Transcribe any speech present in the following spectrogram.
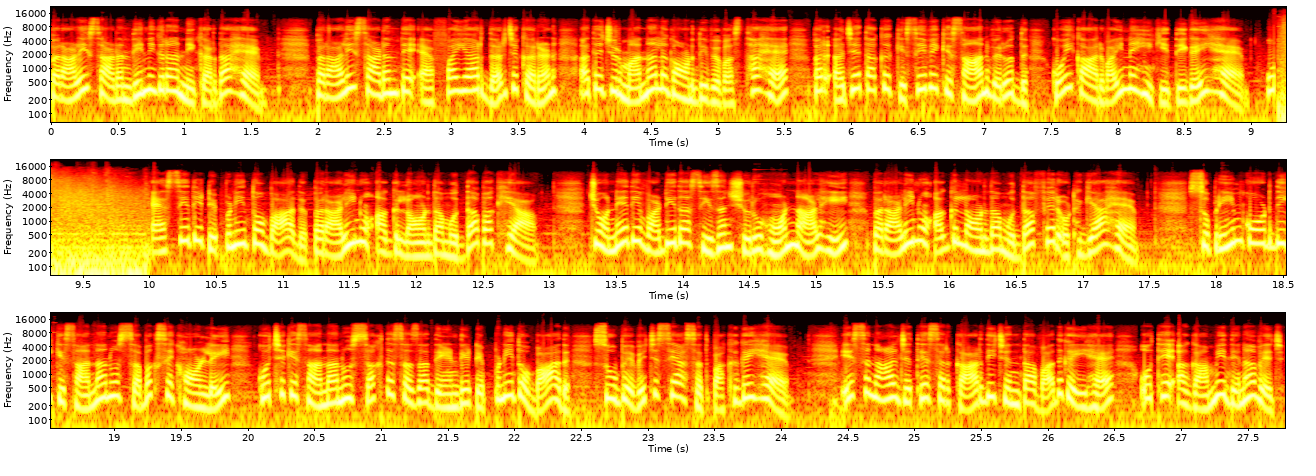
ਪਰਾਲੀ ਸਾੜਨ ਦੀ ਨਿਗਰਾਨੀ ਕਰਦਾ ਹੈ। ਪਰਾਲੀ ਸਾੜਨ ਤੇ ਐਫਆਈਆਰ ਦਰਜ ਕਰਨ ਅਤੇ ਜੁਰਮਾਨਾ ਲਗਾਉਣ ਦੀ ਵਿਵਸਥਾ ਹੈ, ਪਰ ਅਜੇ ਤੱਕ ਕਿਸੇ ਵੀ ਕਿਸਾਨ ਵਿਰੁੱਧ ਕੋਈ ਕਾਰਵਾਈ ਨਹੀਂ ਕੀਤੀ ਗਈ ਹੈ। ਐਸਸੀ ਦੀ ਟਿੱਪਣੀ ਤੋਂ ਬਾਅਦ ਪਰਾਲੀ ਨੂੰ ਅੱਗ ਲਾਉਣ ਦਾ ਮੁੱਦਾ ਭਖਿਆ ਝੋਨੇ ਦੀ ਵਾਢੀ ਦਾ ਸੀਜ਼ਨ ਸ਼ੁਰੂ ਹੋਣ ਨਾਲ ਹੀ ਪਰਾਲੀ ਨੂੰ ਅੱਗ ਲਾਉਣ ਦਾ ਮੁੱਦਾ ਫਿਰ ਉੱਠ ਗਿਆ ਹੈ। ਸੁਪਰੀਮ ਕੋਰਟ ਦੀ ਕਿਸਾਨਾਂ ਨੂੰ ਸਬਕ ਸਿਖਾਉਣ ਲਈ ਕੁਝ ਕਿਸਾਨਾਂ ਨੂੰ ਸਖਤ ਸਜ਼ਾ ਦੇਣ ਦੀ ਟਿੱਪਣੀ ਤੋਂ ਬਾਅਦ ਸੂਬੇ ਵਿੱਚ ਸਿਆਸਤ ਪੱਕ ਗਈ ਹੈ। ਇਸ ਨਾਲ ਜਿੱਥੇ ਸਰਕਾਰ ਦੀ ਚਿੰਤਾ ਵੱਧ ਗਈ ਹੈ, ਉੱਥੇ ਆਗਾਮੀ ਦਿਨਾਂ ਵਿੱਚ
